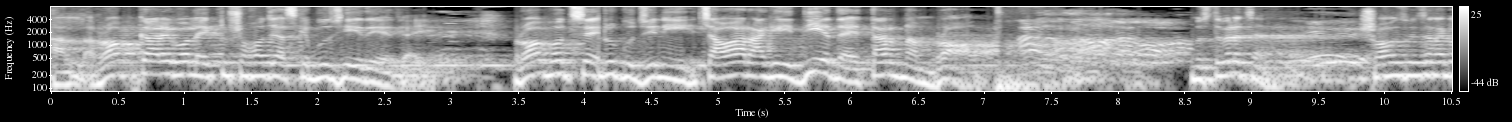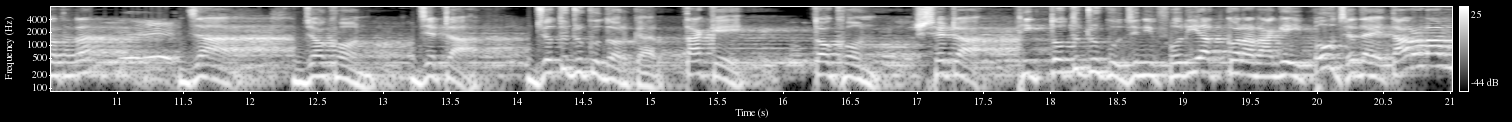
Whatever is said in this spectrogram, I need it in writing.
আল্লাহ। রব কারে বলে? একটু সহজে আজকে বুঝিয়ে দিয়ে যায় রব হচ্ছে যিনি চাওয়ার আগেই দিয়ে দেয়, তার নাম রব। বুঝতে পেরেছেন? সহজ হয়েছে না কথাটা? যার, যখন, যেটা, যতটুকু দরকার, তাকে, তখন, সেটা, ঠিক ততটুকু যিনি ফরিয়াদ করার আগেই পৌঁছে দেয়, তার নাম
